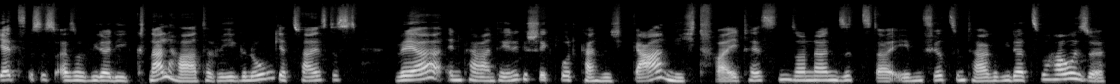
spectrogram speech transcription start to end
Jetzt ist es also wieder die knallharte Regelung. Jetzt heißt es, wer in Quarantäne geschickt wird, kann sich gar nicht freitesten, sondern sitzt da eben 14 Tage wieder zu Hause.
